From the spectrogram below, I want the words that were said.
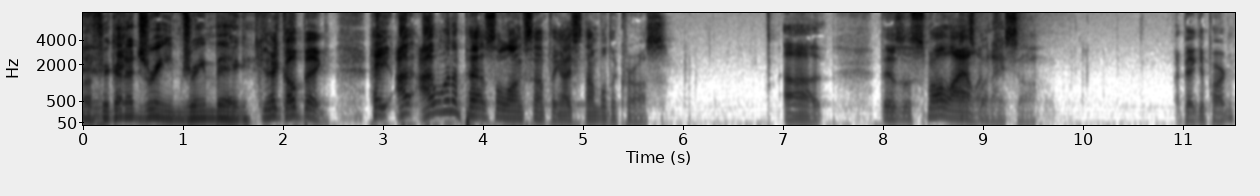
Well, if you're gonna dream, dream big. Go big. Hey, I, I want to pass along something I stumbled across. Uh, there's a small That's island. what I saw. I beg your pardon.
